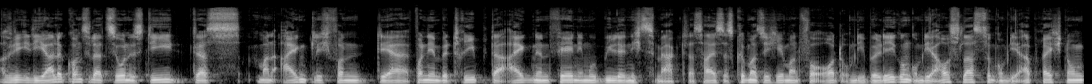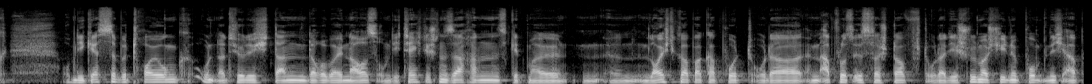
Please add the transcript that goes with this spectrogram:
Also die ideale Konstellation ist die, dass man eigentlich von der, von dem Betrieb der eigenen Ferienimmobilie nichts merkt. Das heißt, es kümmert sich jemand vor Ort um die Belegung, um die Auslastung, um die Abrechnung, um die Gästebetreuung und natürlich dann darüber hinaus um die technischen Sachen. Es geht mal ein Leuchtkörper kaputt oder ein Abfluss ist verstopft oder die Spülmaschine pumpt nicht ab.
